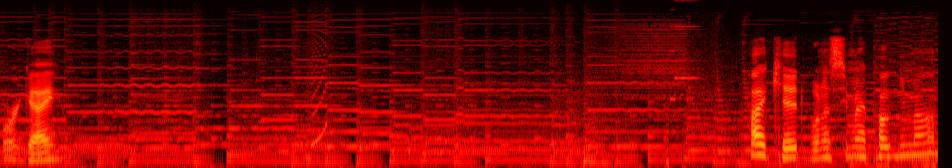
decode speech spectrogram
Poor guy. Hi kid, wanna see my Pokemon?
